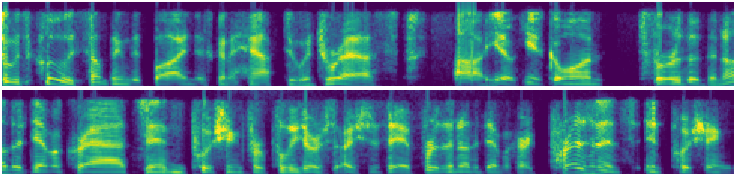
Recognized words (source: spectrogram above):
So it's clearly something that Biden is going to have to address. Uh, you know, he's gone further than other Democrats in pushing for police, or I should say, further than other Democratic presidents in pushing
